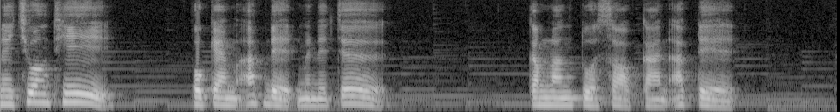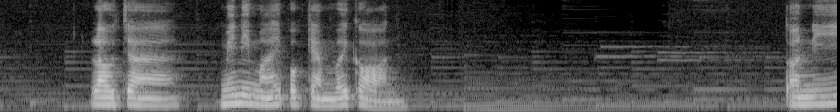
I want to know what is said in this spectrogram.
ในช่วงที่โปรแกรมอัปเดต Manager กำลังตรวจสอบการอัปเดต เราจะ มินิมัลโปรแกรมไว้ก่อน ตอนนี้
